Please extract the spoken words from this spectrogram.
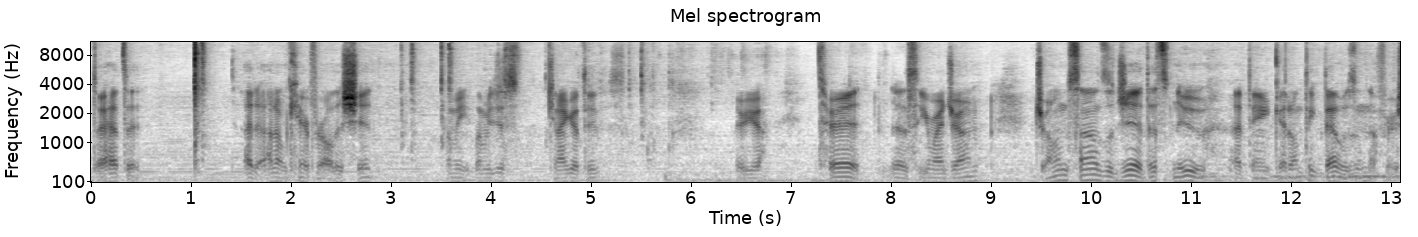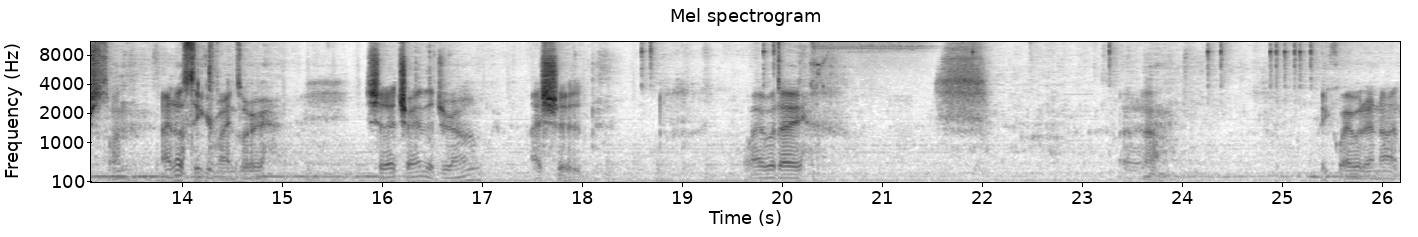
do I have to? I, I don't care for all this shit. Let me let me just. Can I go through this? There you go. Turret. Uh, seeker mine drone. Drone sounds legit. That's new. I think. I don't think that was in the first one. I know seeker mines were. Should I try the drone? I should. Why would I? I don't know. Like, why would I not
